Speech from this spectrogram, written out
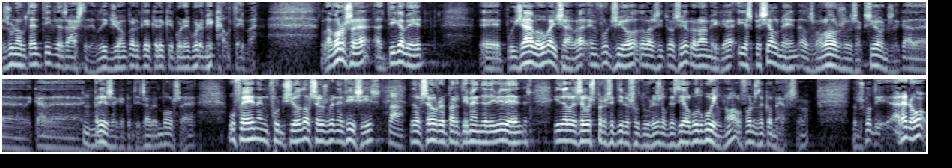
és un autèntic desastre, ho dic jo perquè crec que conec una mica el tema. La borsa, antigament, eh, pujava o baixava en funció de la situació econòmica i especialment els valors, les accions de cada, de cada empresa que cotitzava en bolsa, eh, ho feien en funció dels seus beneficis, Clar. del seu repartiment de dividends i de les seues perspectives futures, el que es diu el goodwill, no? el fons de comerç. No? Doncs escolti, ara no,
